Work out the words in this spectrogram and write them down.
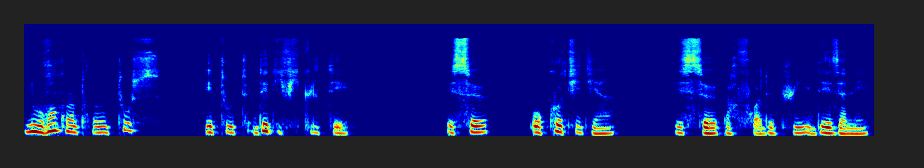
nous rencontrons tous et toutes des difficultés, et ce, au quotidien, et ce, parfois depuis des années.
